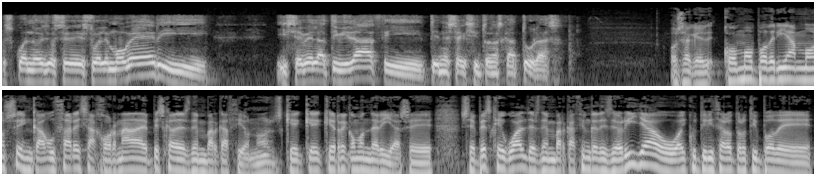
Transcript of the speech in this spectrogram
Es cuando ellos se suelen mover y, y se ve la actividad y tienes éxito en las capturas. O sea que, ¿cómo podríamos encauzar esa jornada de pesca desde embarcación? ¿no? ¿Qué, qué, recomendarías? ¿Se, ¿Se pesca igual desde embarcación que desde orilla o hay que utilizar otro tipo de,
